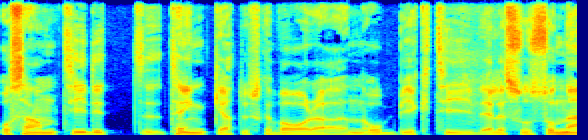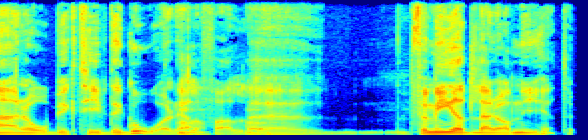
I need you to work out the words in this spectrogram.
och samtidigt tänka att du ska vara en objektiv, eller så, så nära objektiv det går i alla fall, eh, förmedlare av nyheter.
